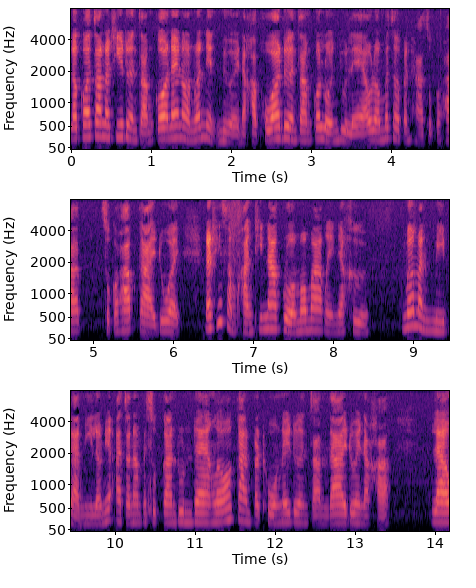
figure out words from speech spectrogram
แล้วก็เจ้าหน้าที่เรือนจำก็แน่นอนว่าเหน็ดเหนื่อยนะคะ เพราะว่าเรือนจำก็ล้นอยู่แล้วเราไม่เจอปัญหาสุขภาพสุขภาพกายด้วย และที่สำคัญที่น่ากลัวมากๆเลยเนี่ยคือ เมื่อมันมีแบบนี้แล้วเนี่ยอาจจะนำไปสู่การรุนแรงแล้วก็การประท้วงในเรือนจำได้ด้วยนะคะ แล้ว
